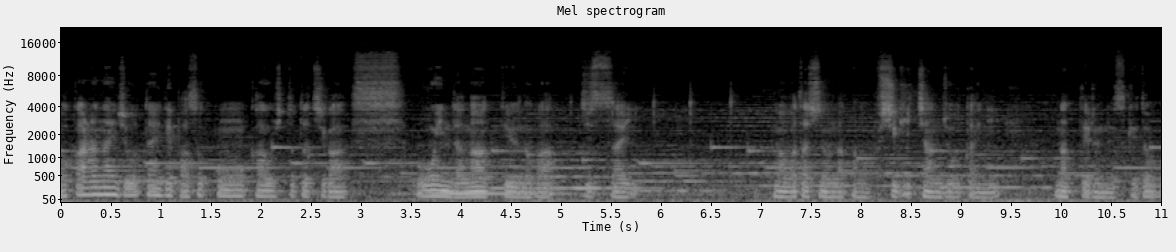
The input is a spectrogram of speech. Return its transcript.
わからない状態でパソコンを買う人たちが多いんだなっていうのが実際、まあ、私の中の不思議ちゃん状態になってるんですけど、ま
